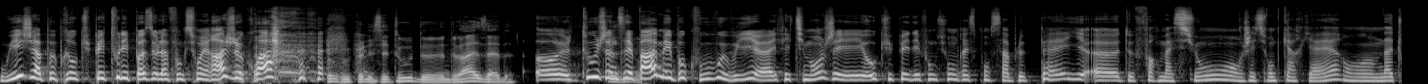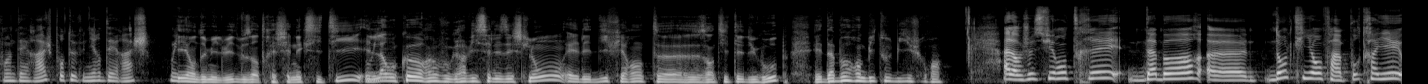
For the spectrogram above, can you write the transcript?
Oui, j'ai à peu près occupé tous les postes de la fonction RH, je crois. vous connaissez tout de, de A à Z. Euh, tout, je ne sais pas, mais beaucoup, oui, oui. Euh, effectivement, j'ai occupé des fonctions de responsable paye, euh, de formation, en gestion de carrière, en adjoint DRH pour devenir DRH. Oui. Et en 2008, vous entrez chez Nexity. Et Oui. là encore, hein, vous gravissez les échelons et les différentes euh, entités du groupe. Et d'abord en B2B, je crois. Alors, je suis rentrée d'abord euh, dans le client, enfin, pour travailler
